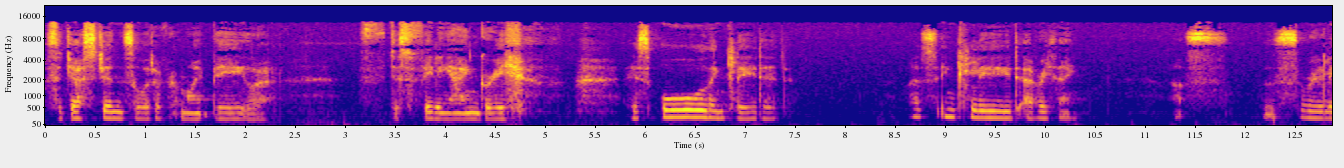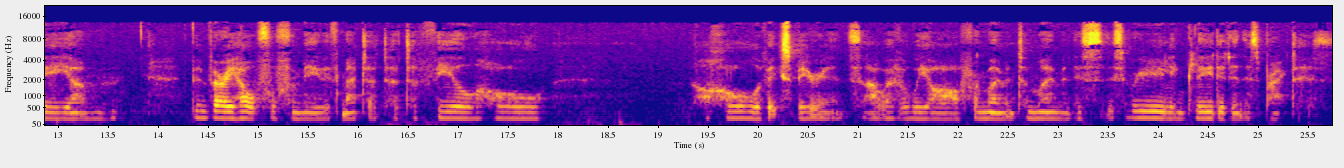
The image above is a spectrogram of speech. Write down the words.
suggestions or whatever it might be, or just feeling angry, is all included. Let's include everything. That's, that's really um, been very helpful for me with metta to, to feel whole, the whole of experience, however we are from moment to moment, is, is really included in this practice.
